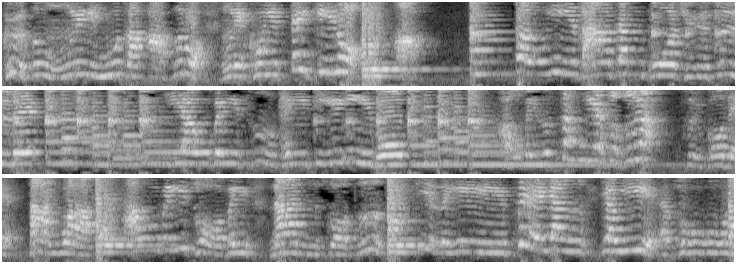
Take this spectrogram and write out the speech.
可是我们的女子二十罗，我们可以带给了啊！高一大战过去之来，要被自推第一步，后面是张爷说是呀，最高的大勇啊！后面错背难说是，一类这样要演出啦。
